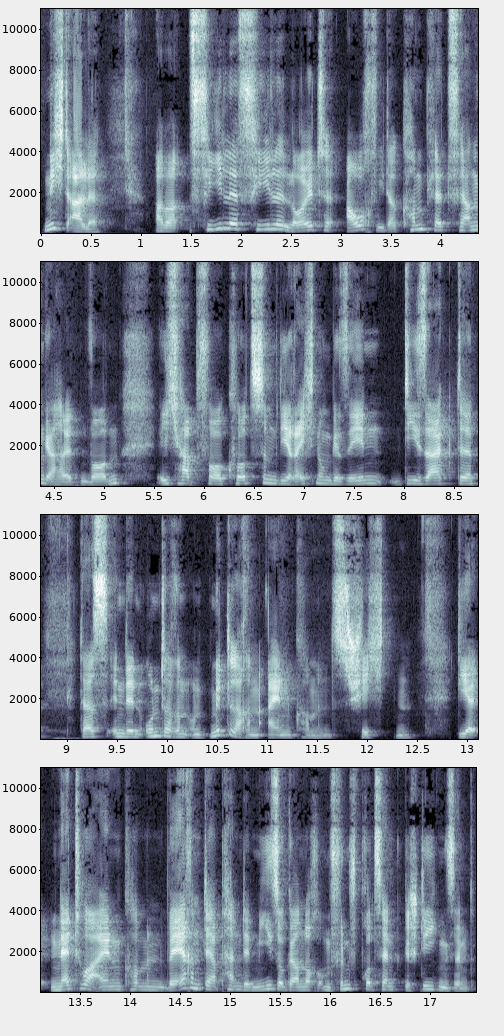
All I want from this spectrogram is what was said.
nicht alle aber viele, viele Leute auch wieder komplett ferngehalten worden. Ich habe vor kurzem die Rechnung gesehen, die sagte, dass in den unteren und mittleren Einkommensschichten die Nettoeinkommen während der Pandemie sogar noch um fünf Prozent gestiegen sind.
